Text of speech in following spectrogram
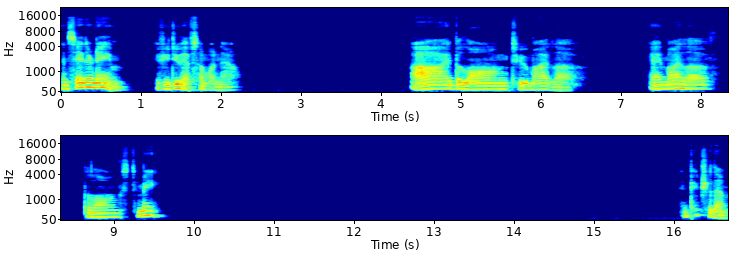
And say their name if you do have someone now. I belong to my love, and my love belongs to me. Picture them.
